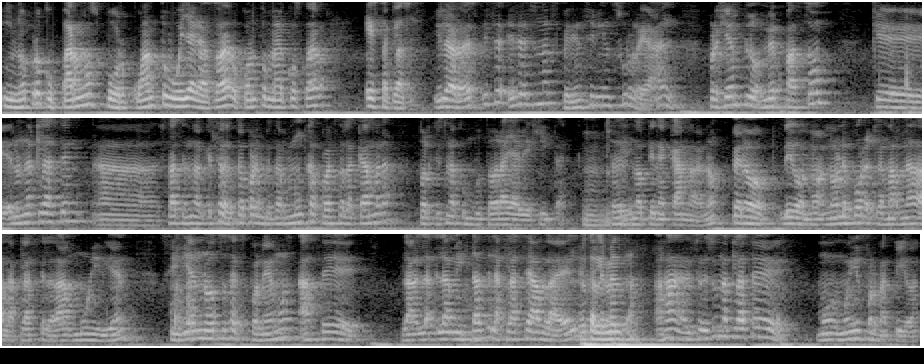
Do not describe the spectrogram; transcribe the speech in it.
y no preocuparnos por cuánto voy a gastar o cuánto me va a costar esta clase. Y la verdad es que esa, esa es una experiencia bien surreal. Por ejemplo, me pasó que en una clase, uh, estaba teniendo, ese doctor para empezar nunca puesto la cámara porque es una computadora ya viejita. Mm, Entonces no tiene cámara, ¿no? Pero digo, no, no le puedo reclamar nada, la clase le da muy bien. Si bien nosotros exponemos, hace la, la, la mitad de la clase habla él. No te alimenta. Ajá, es, es una clase muy, muy, informativa.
